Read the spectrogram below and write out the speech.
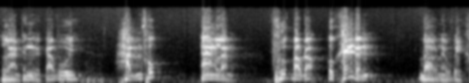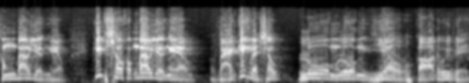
làm cho người ta vui, hạnh phúc, an lành, phước bao đó. Tôi khẳng định, đời này quý vị không bao giờ nghèo. Kiếp sau không bao giờ nghèo, vạn kiếp về sau luôn luôn giàu có đó quý vị.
